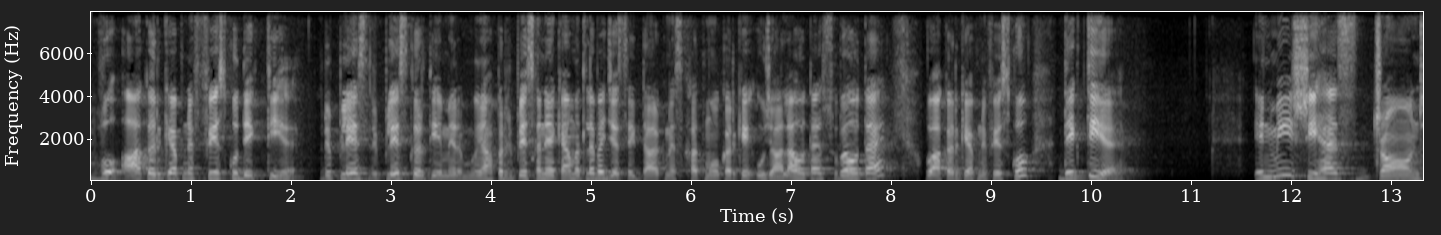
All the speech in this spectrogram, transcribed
वो आ करके अपने फेस को देखती है। रिप्लेस रिप्लेस करती है मेरे, यहाँ पर रिप्लेस करने का क्या मतलब है? जैसे डार्कनेस खत्म होकर के उजाला होता है, सुबह होता है, वो आ करके अपने फेस को देखती है। In me she has drowned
